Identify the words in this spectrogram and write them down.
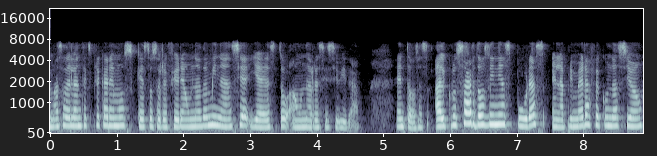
más adelante explicaremos que esto se refiere a una dominancia y a esto a una recesividad. Entonces, al cruzar dos líneas puras, en la primera fecundación,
